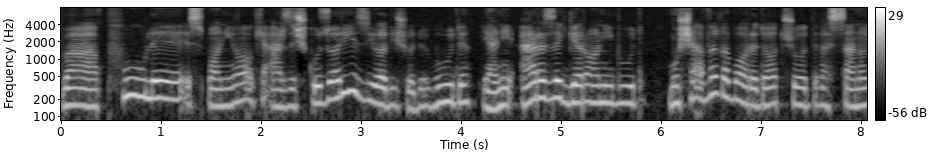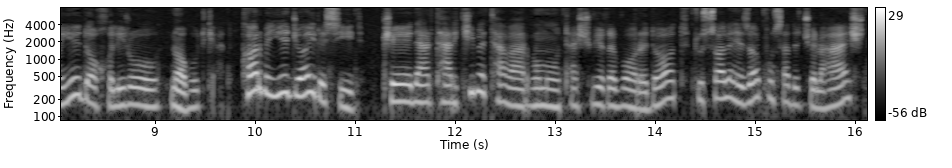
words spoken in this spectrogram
و پول اسپانیا که ارزش گذاری زیادی شده بود یعنی ارز گرانی بود مشوق واردات شد و صنایع داخلی رو نابود کرد. کار به یه جایی رسید که در ترکیب تورم و تشویق واردات تو سال 1548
